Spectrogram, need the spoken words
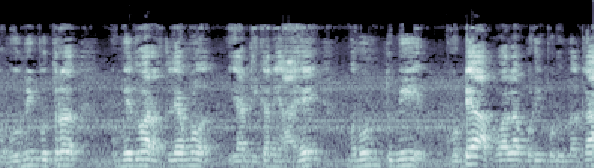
भूमिपुत्र उमेदवार असल्यामुळं या ठिकाणी आहे. म्हणून तुम्ही खोट्या अफवाला बळी पडू नका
